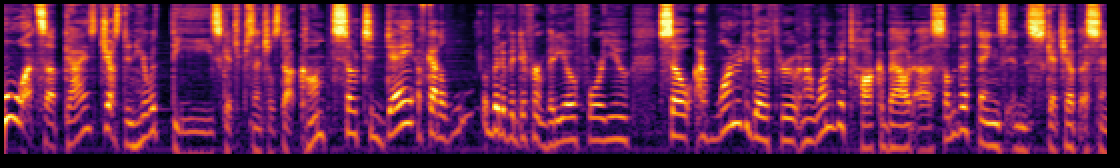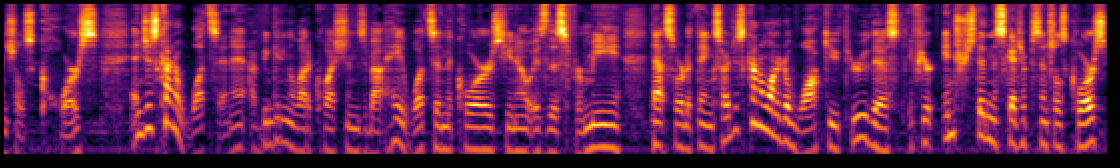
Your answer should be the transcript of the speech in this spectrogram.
What's up guys? Justin here with the SketchUpEssentials.com. So today I've got a little bit of a different video for you. So I wanted to go through and I wanted to talk about uh, some of the things in the SketchUp Essentials course and just kind of what's in it. I've been getting a lot of questions about, hey, what's in the course? You know, is this for me? That sort of thing. So I just kind of wanted to walk you through this. If you're interested in the SketchUp Essentials course,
